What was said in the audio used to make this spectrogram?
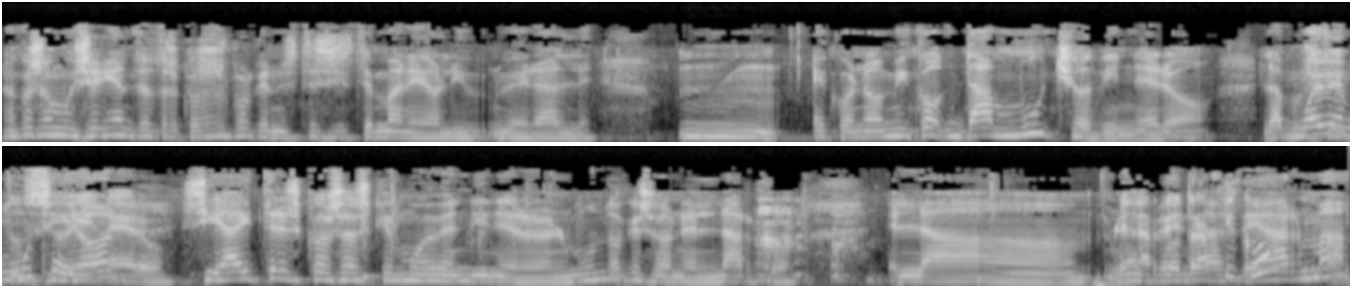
Una cosa muy seria, entre otras cosas, porque en este sistema neoliberal mm, económico da mucho dinero. La Mueve mucho prostitución, dinero. si hay tres cosas que mueven dinero en el mundo, que son el narco, la, las ventas narcotráfico? de arma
